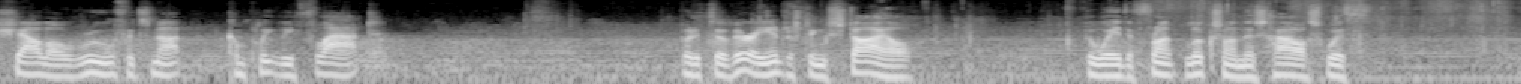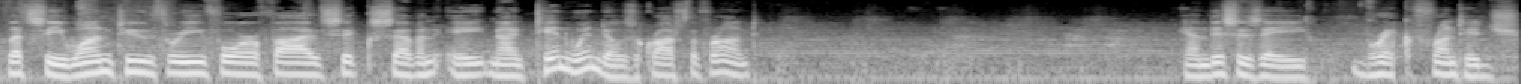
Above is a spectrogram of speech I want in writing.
shallow roof. It's not completely flat, but it's a very interesting style, the way the front looks on this house with, let's see, one, two, three, four, five, six, seven, eight, nine, ten windows across the front. And this is a brick frontage.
